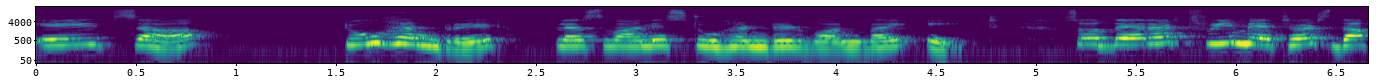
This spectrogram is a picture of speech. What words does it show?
8s are 200 plus 1 is 201 by 8. So there are three methods. The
